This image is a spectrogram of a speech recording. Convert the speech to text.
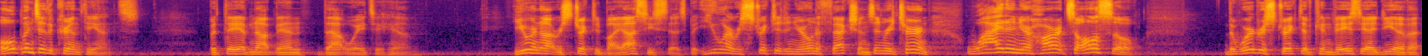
open to the Corinthians, but they have not been that way to him. You are not restricted by us, he says, but you are restricted in your own affections. In return, widen your hearts also. The word restrictive conveys the idea of a,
